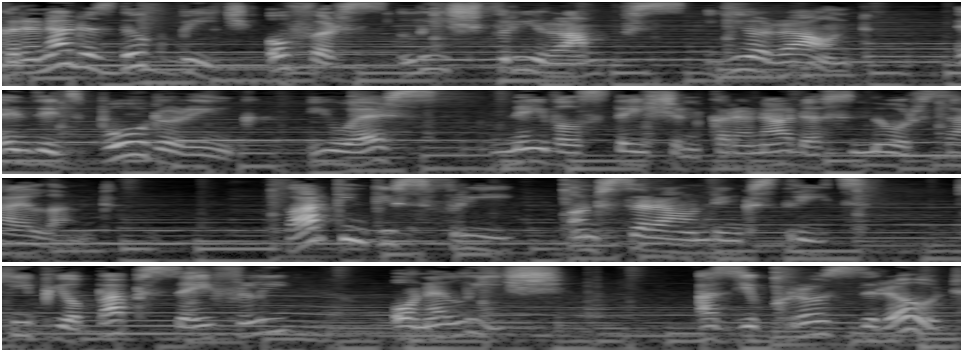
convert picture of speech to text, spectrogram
Coronado's Dog Beach offers leash-free ramps year-round and it's bordering US Naval Station Coronado's North Island. Parking is free on surrounding streets. Keep your pup safely on a leash as you cross the road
